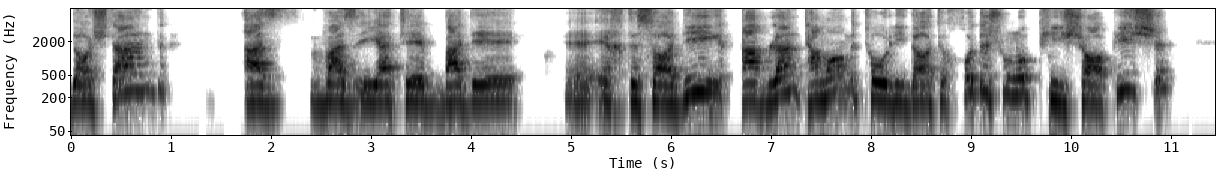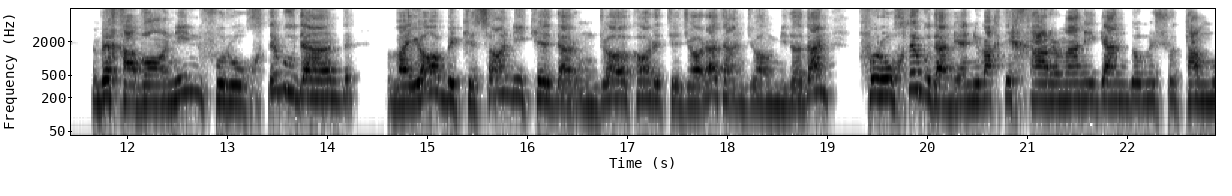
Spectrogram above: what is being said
داشتند از وضعیت بد اقتصادی قبلا تمام تولیدات خودشون رو پیشا پیش به قوانین فروخته بودند و یا به کسانی که در اونجا کار تجارت انجام می‌دادن فروخته بودند. یعنی وقتی خرمن گندمش رو تم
